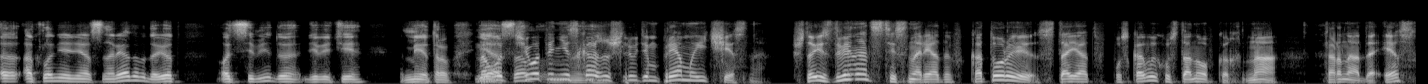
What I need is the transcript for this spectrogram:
э, отклонение от снарядов дает от 7 до 9 метров. Но Я вот сам... чего ты не скажешь людям прямо и честно, что из 12 снарядов, которые стоят в пусковых установках на Торнадо С,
